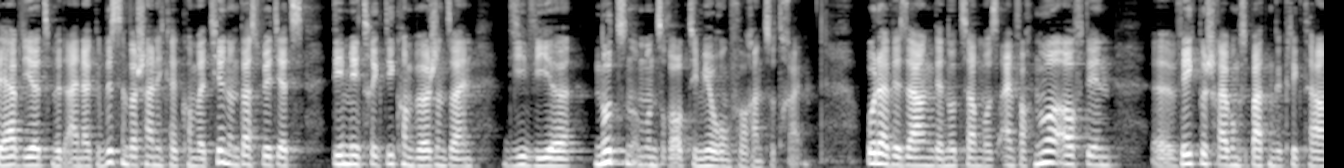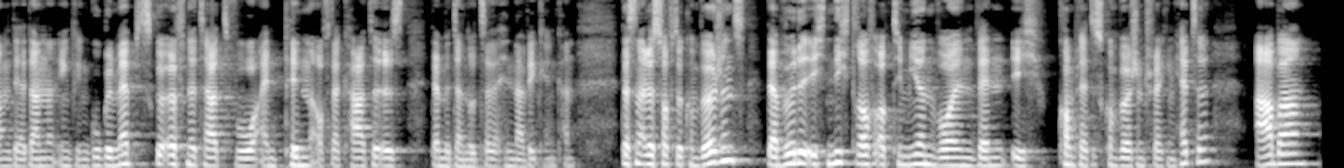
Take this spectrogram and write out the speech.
Der wird mit einer gewissen Wahrscheinlichkeit konvertieren und das wird jetzt die Metrik, die Conversion sein, die wir nutzen, um unsere Optimierung voranzutreiben. Oder wir sagen, der Nutzer muss einfach nur auf den äh, Wegbeschreibungsbutton geklickt haben, der dann irgendwie in Google Maps geöffnet hat, wo ein Pin auf der Karte ist, damit der Nutzer dahin navigieren kann. Das sind alles Software Conversions. Da würde ich nicht drauf optimieren wollen, wenn ich komplettes Conversion Tracking hätte. Aber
